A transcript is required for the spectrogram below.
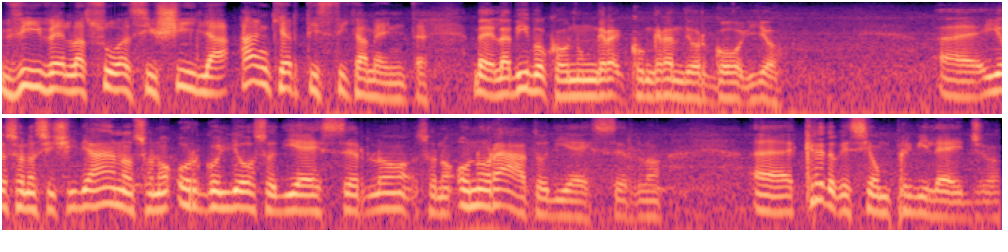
vive la sua Sicilia anche artisticamente? Beh, la vivo con, gra con grande orgoglio. Eh, io sono siciliano, sono orgoglioso di esserlo, sono onorato di esserlo. Eh, credo che sia un privilegio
